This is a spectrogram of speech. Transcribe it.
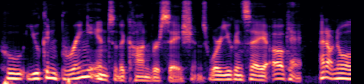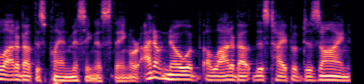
who you can bring into the conversations where you can say, okay, I don't know a lot about this plan missing this thing, or I don't know a lot about this type of design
